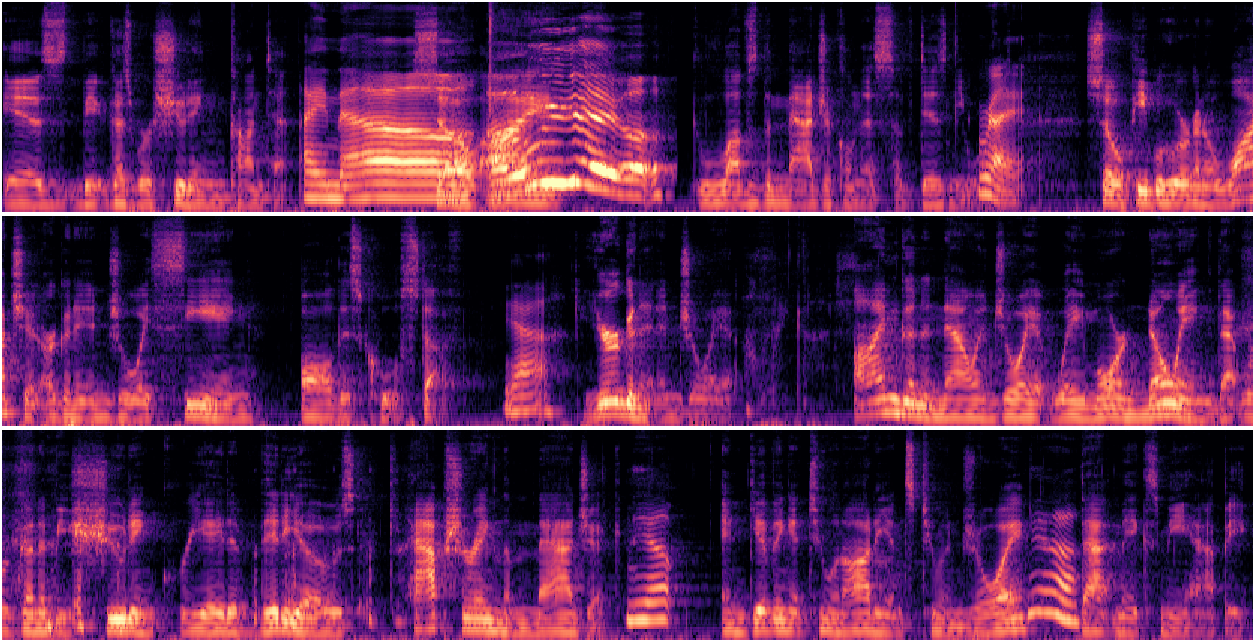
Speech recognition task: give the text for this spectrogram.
is because we're shooting content. I know. So oh I- yeah. Loves the magicalness of Disney World. Right. So people who are going to watch it are going to enjoy seeing all this cool stuff. Yeah. You're going to enjoy it. Oh my gosh. I'm going to now enjoy it way more knowing that we're going to be shooting creative videos, capturing the magic Yep. and giving it to an audience to enjoy. Yeah. That makes me happy.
